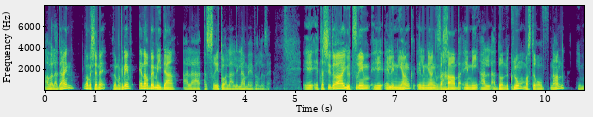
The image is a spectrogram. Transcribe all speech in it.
אבל עדיין, לא משנה, זה מגניב, אין הרבה מידע על התסריט או על העלילה מעבר לזה. אה, את הסדרה יוצרים אה, אלן יאנג, אלן יאנג זכה באמי על אדון לכלום, Master of None, עם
